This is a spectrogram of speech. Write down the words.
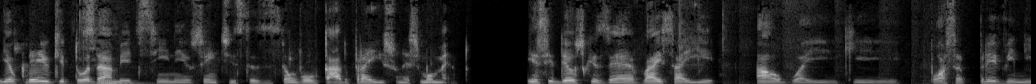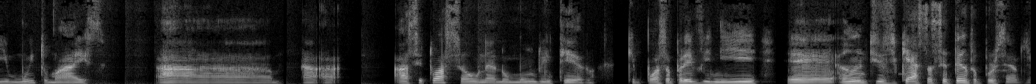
E eu creio que toda Sim. a medicina e os cientistas estão voltados para isso nesse momento. E se Deus quiser, vai sair algo aí que possa prevenir muito mais a, a, a situação né, no mundo inteiro. que possa prevenir é, antes de que essas 70% de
